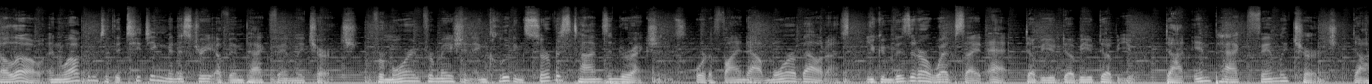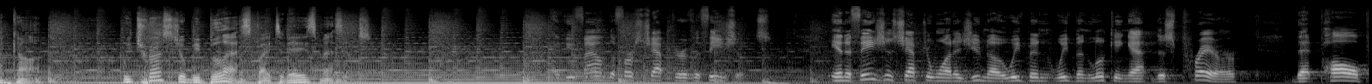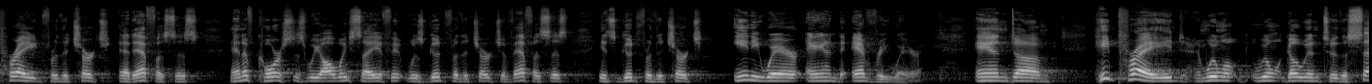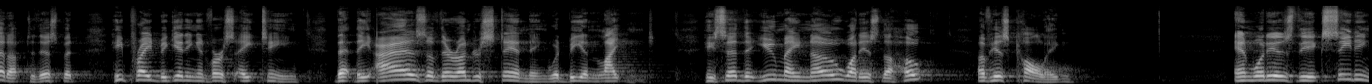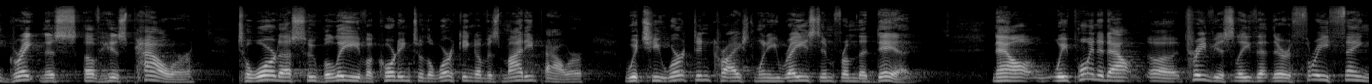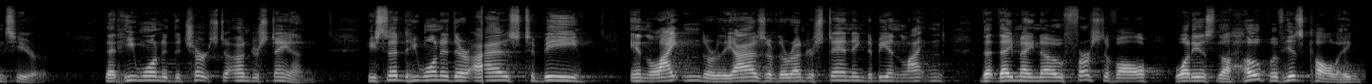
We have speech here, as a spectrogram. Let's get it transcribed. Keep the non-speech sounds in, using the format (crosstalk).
Hello, and welcome to the teaching ministry of Impact Family Church. For more information, including service times and directions, or to find out more about us, you can visit our website at www.impactfamilychurch.com. We trust you'll be blessed by today's message. Have you found the first chapter of Ephesians? In Ephesians chapter 1, as you know, we've been, we've been looking at this prayer that Paul prayed for the church at Ephesus and of course, as we always say, if it was good for the church of Ephesus, it's good for the church anywhere and everywhere. And um, he prayed, and we won't, we won't go into the setup to this, but he prayed beginning in verse 18 that the eyes of their understanding would be enlightened. He said that you may know what is the hope of his calling and what is the exceeding greatness of his power toward us who believe according to the working of his mighty power, which he worked in Christ when he raised him from the dead. Now, we pointed out uh, previously that there are three things here that he wanted the church to understand. He said he wanted their eyes to be enlightened, or the eyes of their understanding to be enlightened, that they may know, first of all, what is the hope of his calling.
